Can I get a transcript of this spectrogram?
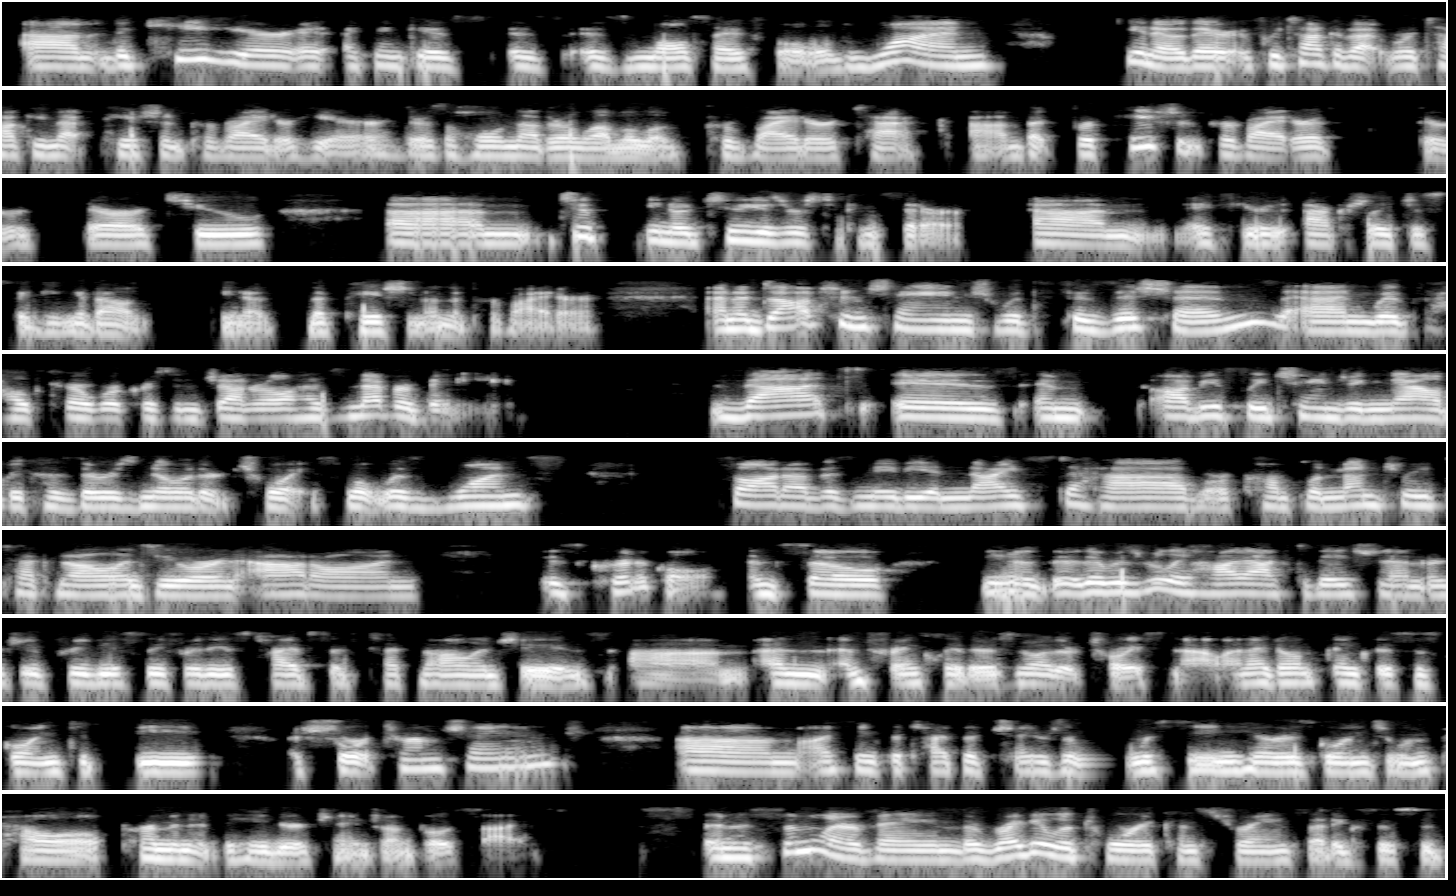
um, the key here, I think, is is is multifold. One, you know, there if we talk about we're talking about patient provider here. There's a whole nother level of provider tech, um, but for patient provider, there there are two um, two you know two users to consider. Um, if you're actually just thinking about you know the patient and the provider, and adoption change with physicians and with healthcare workers in general has never been easy that is obviously changing now because there is no other choice. What was once thought of as maybe a nice to have or complementary technology or an add on is critical. And so, you know, there, there, was really high activation energy previously for these types of technologies. Um, and, and frankly, there's no other choice now. And I don't think this is going to be a short term change. Um, I think the type of change that we're seeing here is going to impel permanent behavior change on both sides. In a similar vein, the regulatory constraints that existed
